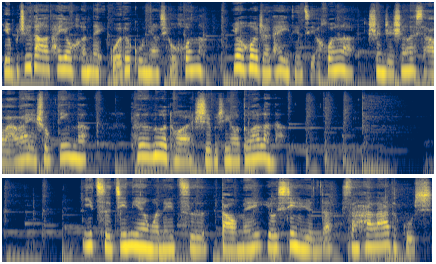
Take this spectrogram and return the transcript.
也不知道他又和哪国的姑娘求婚了，又或者他已经结婚了，甚至生了小娃娃也说不定呢。他的骆驼是不是又多了呢？以此纪念我那次倒霉又幸运的撒哈拉的故事。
